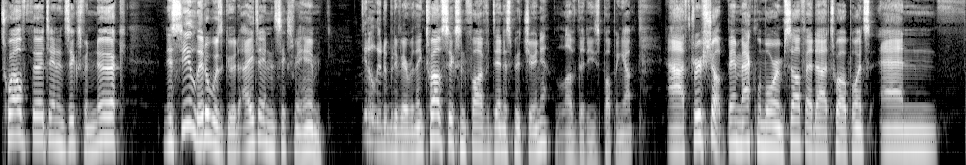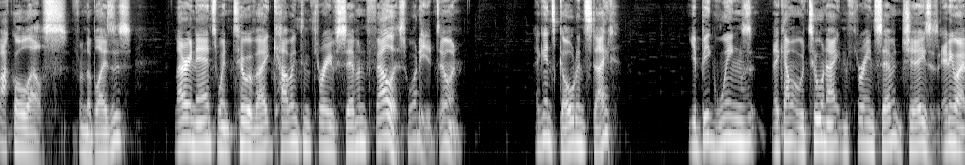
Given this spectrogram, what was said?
12, 13, and 6 for Nurk. Nassir Little was good, 18 and 6 for him. Did a little bit of everything. 12, 6, and 5 for Dennis Smith Jr. Love that he's popping up. Uh, thrift shop, Ben McLemore himself had uh, 12 points and fuck all else from the Blazers. Larry Nance went 2 of 8. Covington 3 of 7. Fellas, what are you doing? Against Golden State? Your big wings, they come up with 2 and 8 and 3 and 7. Jesus. Anyway,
